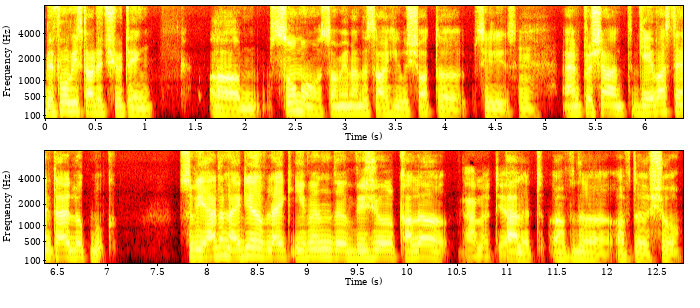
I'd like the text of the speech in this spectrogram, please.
before we started shooting. Um, Somo Saumyananda Sahi, who shot the series, and Prashant gave us the entire lookbook. So we had an idea of like even the visual color Palette, yeah. palette of the of the show.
